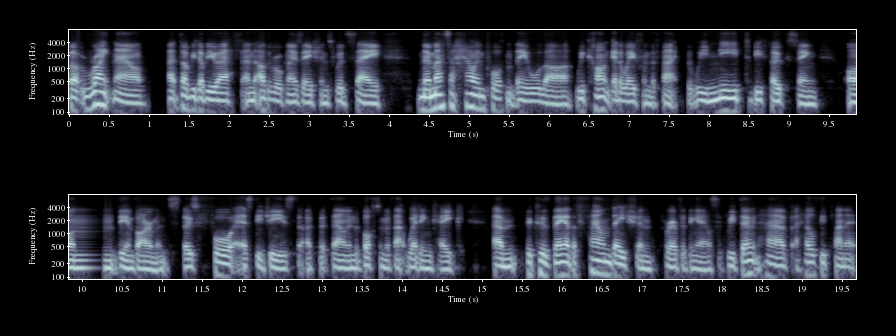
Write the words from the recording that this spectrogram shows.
But right now, at WWF and other organizations would say, no matter how important they all are, we can't get away from the fact that we need to be focusing on the environment. Those four SDGs that I put down in the bottom of that wedding cake, um, because they are the foundation for everything else. If we don't have a healthy planet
